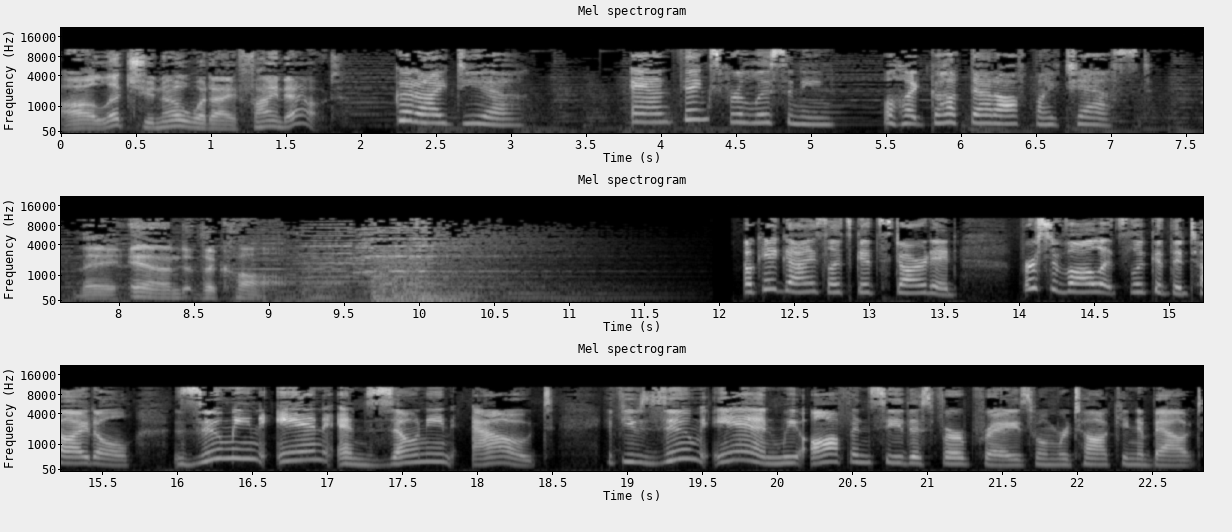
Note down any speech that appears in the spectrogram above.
I'll let you know what I find out. Good idea. And thanks for listening. Well, I got that off my chest. They end the call. Okay, guys, let's get started. First of all, let's look at the title. Zooming in and zoning out. If you zoom in, we often see this verb phrase when we're talking about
